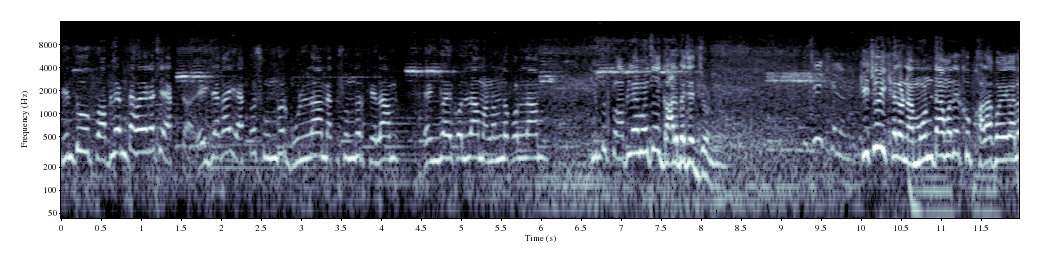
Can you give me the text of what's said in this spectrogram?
কিন্তু প্রবলেমটা হয়ে গেছে একটা, এই জায়গায় এত সুন্দর ঘুরলাম, এত সুন্দর খেলাম, এনজয় করলাম, আনন্দ করলাম, কিন্তু প্রবলেম হচ্ছে গার্বেজের জন্য। কিছুই খেলো না। মনটা আমাদের খুব খারাপ হয়ে গেল।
